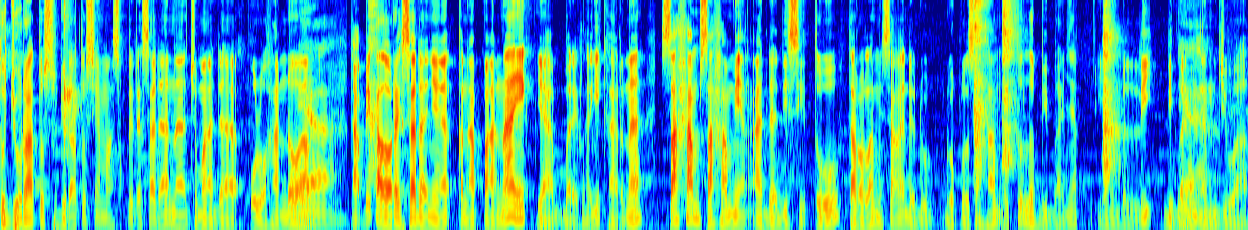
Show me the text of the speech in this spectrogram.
700 700-nya masuk di reksadana, cuma ada puluhan doang. Ya. Tapi kalau reksadanya kenapa naik? Ya balik lagi karena saham-saham yang ada di situ, taruhlah misalnya ada 20 saham itu lebih banyak yang beli dibanding ya. yang jual.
